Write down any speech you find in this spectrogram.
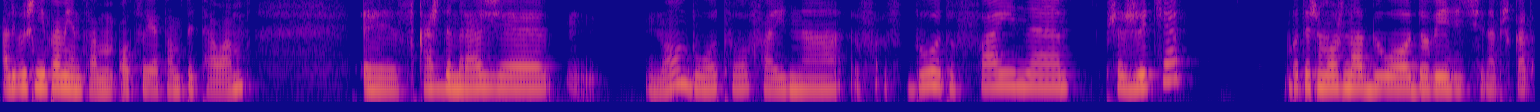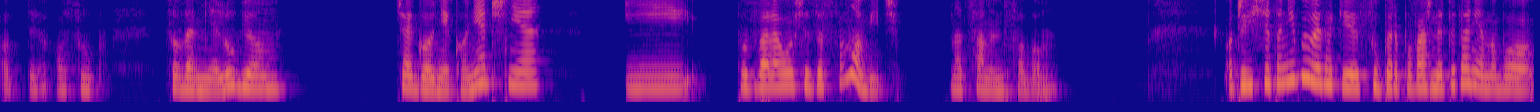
ale już nie pamiętam, o co ja tam pytałam. Y, w każdym razie, no, było to fajne, było to fajne przeżycie, bo też można było dowiedzieć się na przykład od tych osób, co we mnie lubią, czego niekoniecznie i pozwalało się zastanowić nad samym sobą. Oczywiście to nie były takie super poważne pytania, no bo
